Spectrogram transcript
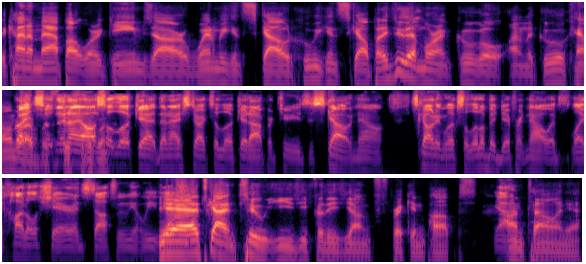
to kind of map out where games are, when we can scout, who we can scout. But I do that more on Google on the Google calendar. Right. So then I also one. look at then I start to look at opportunities to scout. Now scouting looks a little bit different now with like Hudl share and stuff. We, we yeah, actually- it's gotten too easy for these young freaking pups. Yeah, I'm telling you,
